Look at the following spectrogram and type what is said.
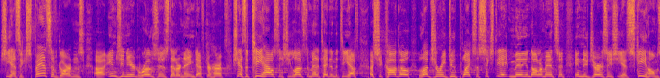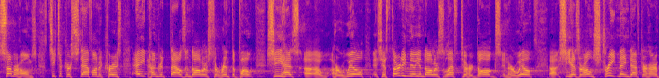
She has expansive gardens, uh, engineered roses that are named after her. She has a tea house, and she loves to meditate in the tea house. A Chicago luxury duplex, a $68 million mansion in New Jersey. She has ski homes, summer homes. She took her staff on a cruise $800,000 to rent the boat. She has uh, uh, her will, she has $30 million left to her dogs in her will. Uh, she has her own street named after her.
